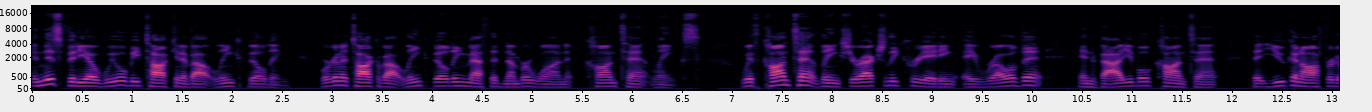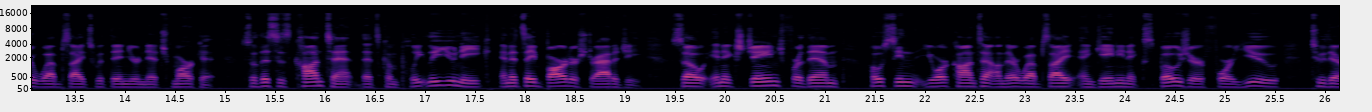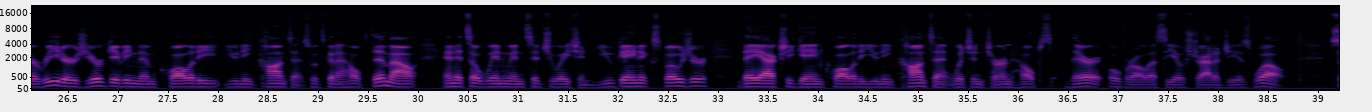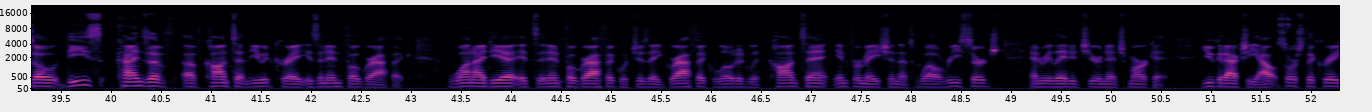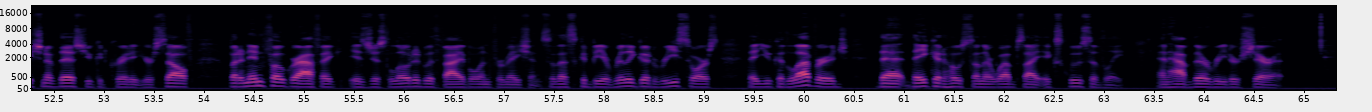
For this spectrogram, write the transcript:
In this video, we will be talking about link building. We're going to talk about link building method number one, content links. With content links, you're actually creating a relevant and valuable content that you can offer to websites within your niche market. So this is content that's completely unique and it's a barter strategy. So in exchange for them hosting your content on their website and gaining exposure for you to their readers, you're giving them quality, unique content. So it's going to help them out and it's a win-win situation. You gain exposure, they actually gain quality, unique content, which in turn helps their overall SEO strategy as well. So these kinds of, of content that you would create is an infographic. One idea, it's an infographic, which is a graphic loaded with content, information that's well researched and related to your niche market. You could actually outsource the creation of this, you could create it yourself, but an infographic is just loaded with valuable information. So this could be a really good resource that you could leverage that they could host on their website exclusively and have their readers share it.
